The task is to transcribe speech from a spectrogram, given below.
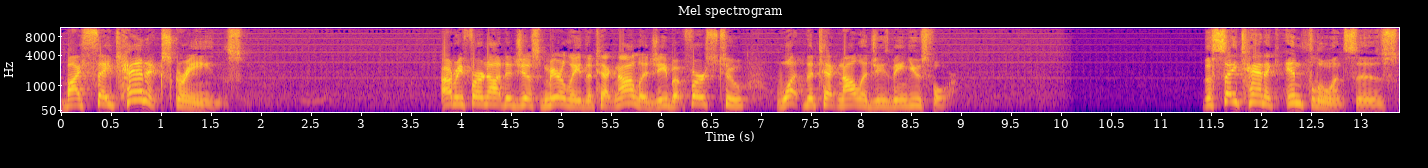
By satanic screens, I refer not to just merely the technology, but first to what the technology is being used for. The satanic influences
